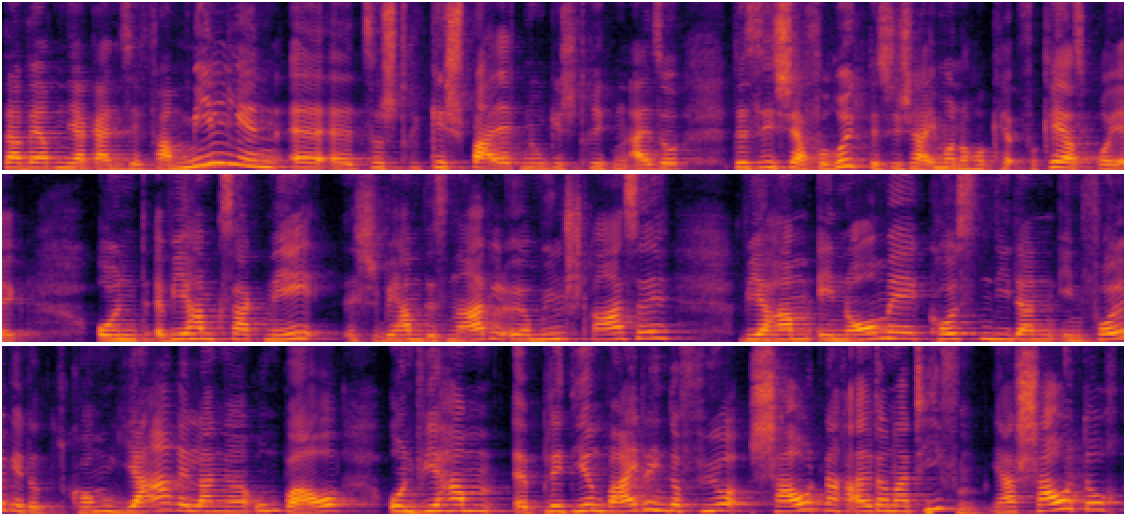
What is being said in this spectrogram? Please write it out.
Da werden ja ganze Familien äh, äh gespalten und gestritten. Also das ist ja verrückt. Das ist ja immer noch ein Verkehrsprojekt. Und wir haben gesagt, nee, wir haben das Nadelöhr-Mühlstraße. Wir haben enorme Kosten, die dann in Folge dazu kommen, jahrelanger Umbau. Und wir haben, äh, plädieren weiterhin dafür, schaut nach Alternativen. Ja, schaut doch,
